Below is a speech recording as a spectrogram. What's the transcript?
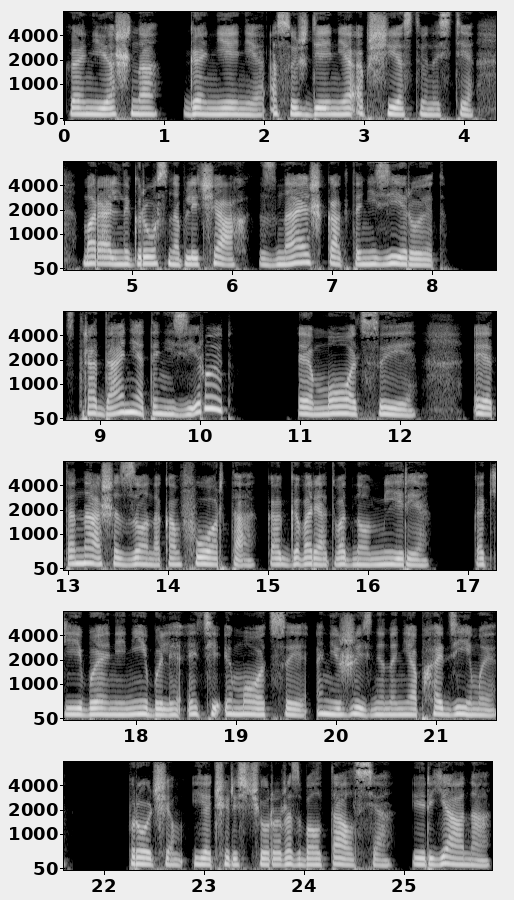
Конечно. Гонение, осуждение общественности, моральный груз на плечах, знаешь, как тонизирует. Страдания тонизируют? Эмоции. Это наша зона комфорта, как говорят в одном мире. Какие бы они ни были, эти эмоции, они жизненно необходимы. Впрочем, я чересчур разболтался. Ирьяна,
